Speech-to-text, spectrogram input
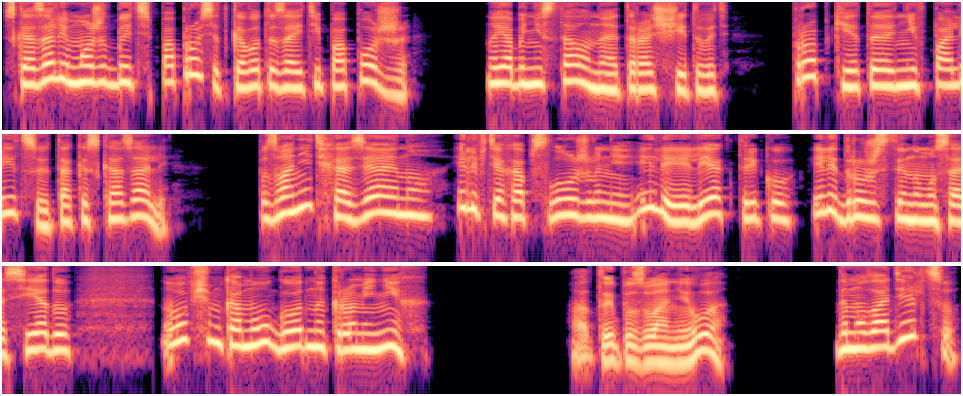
Сказали, может быть, попросят кого-то зайти попозже. Но я бы не стала на это рассчитывать. Пробки — это не в полицию, так и сказали. Позвонить хозяину, или в техобслуживание, или электрику, или дружественному соседу. Ну, в общем, кому угодно, кроме них». «А ты позвонила?» «Домовладельцу?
